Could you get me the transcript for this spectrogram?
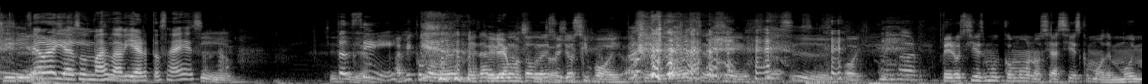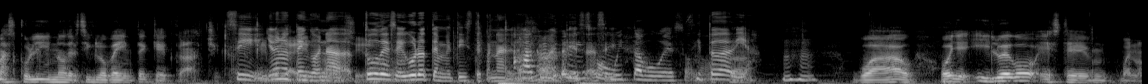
Sí, ya. ahora ya son más abiertos a eso, Sí. ¿no? Sí, Entonces, sí. A mí como me- da miedo todo juntos, eso, yo sí. voy. Así, yo sí, sí, sí, Sí. sí voy. Mejor. Pero sí es muy común, o sea, sí es como de muy masculino del siglo XX que, ah, chica, Sí, ¿qué yo no tengo ir, nada. Tú de seguro te metiste con algo, Ajá, ¿no? creo que también es como muy tabú eso, Sí, ¿no? todavía. Wow. Oye, y luego, este, bueno,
